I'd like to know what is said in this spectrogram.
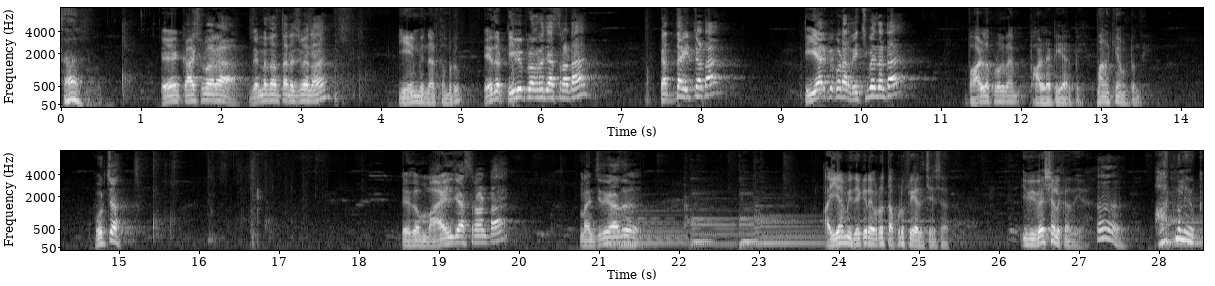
సార్. ఏం కాశ్మీరా? విన్నదంతా నిజమేనా? ఏం విన్నారు తమరు ఏదో టీవీ ప్రోగ్రామ్ చేస్తున్నాట పెద్ద హిట్ అట టీఆర్పీ కూడా రెచ్చిపోయిందట వాళ్ళ ప్రోగ్రామ్ వాళ్ళ టీఆర్పీ. మనకే ఉంటుంది. కూర్చో. ఏదో మాయలు చేస్తున్నావంట మంచిది కాదు. అయ్యా మీ దగ్గర ఎవరో తప్పుడు ఫిర్యాదు చేశారు. ఇవి వేషాలు కదయ్యా. ఆత్మల యొక్క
